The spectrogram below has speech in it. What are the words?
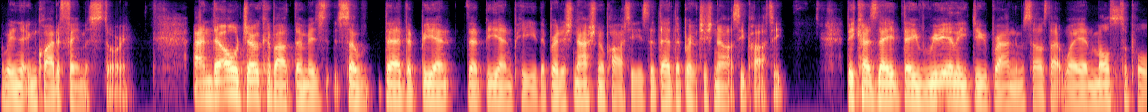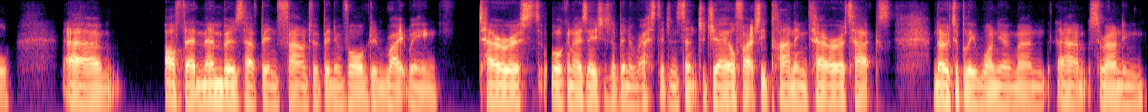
In, in quite a famous story. And the old joke about them is so they're the BN, the BNP, the British National Party, is that they're the British Nazi Party, because they they really do brand themselves that way, and multiple um, of their members have been found to have been involved in right wing terrorist organizations have been arrested and sent to jail for actually planning terror attacks, notably one young man um, surrounding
